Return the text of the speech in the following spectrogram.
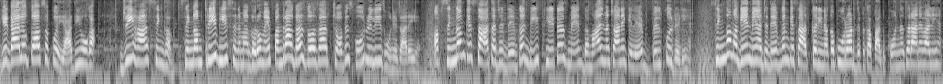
ये डायलॉग तो आप सबको याद ही होगा। जी हाँ सिंघम। सिंघम थ्री भी सिनेमा घरों में 15 अगस्त 2024 को रिलीज़ होने जा रही है। अब सिंगम के साथ अजय देवगन भी थिएटर्स में धमाल मचाने के लिए बिल्कुल रेडी हैं। सिंगम अगेन में अजय देवगन के साथ करीना कपूर और दीपिका पादुकोण नज़र आने वाली हैं।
